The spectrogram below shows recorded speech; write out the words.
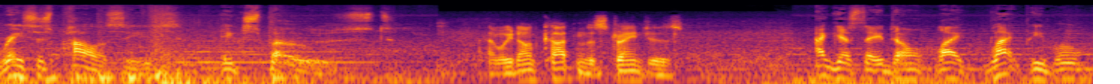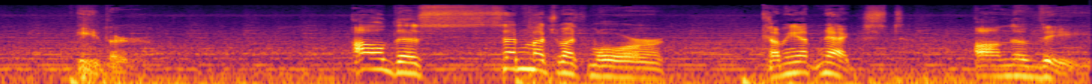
racist policies exposed. And we don't cotton to strangers. I guess they don't like black people either. All this and much, much more coming up next on The V.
